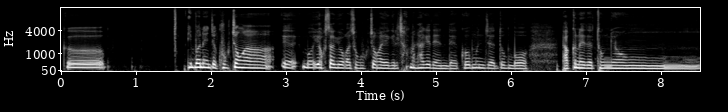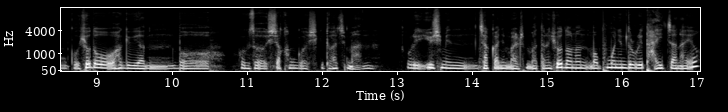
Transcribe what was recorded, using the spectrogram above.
그 이번에 이제 국정화 예, 뭐 역사 교 과서 국정화 얘기를 잠깐 하게 되는데 그 문제도 뭐 박근혜 대통령 그 효도하기 위한 뭐 거기서 시작한 것이기도 하지만 우리 유시민 작가님 말씀 맞다는 효도는 뭐 부모님들 우리 다 있잖아요.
